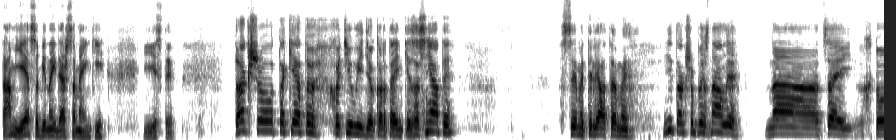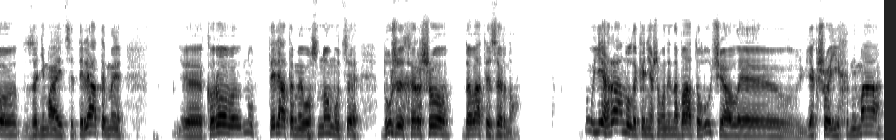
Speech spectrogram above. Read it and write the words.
Там є, собі знайдеш саменькі їсти. Так що от таке то хотів відео коротеньке засняти з цими телятами. І так, щоб ви знали, на цей, хто займається телятами, е, корова, ну, телятами в основному це дуже хорошо давати зерно. Ну, є гранули, звісно, вони набагато лучші, але якщо їх нема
